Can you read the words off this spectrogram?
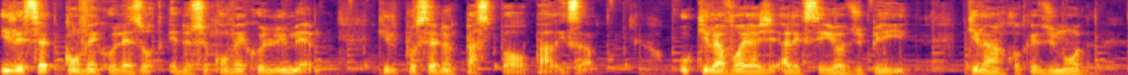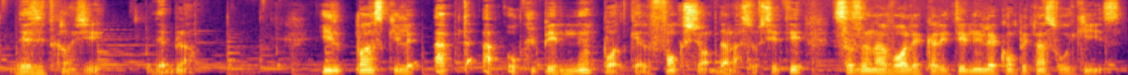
Il essaie de convaincre les autres et de se convaincre lui-même qu'il possède un passeport, par exemple, ou qu'il a voyagé à l'extérieur du pays, qu'il a rencontré du monde, des étrangers, des blancs. Il pense qu'il est apte à occuper n'importe quelle fonction dans la société sans en avoir les qualités ni les compétences requises.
